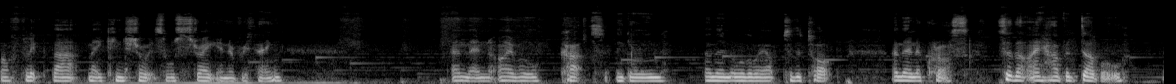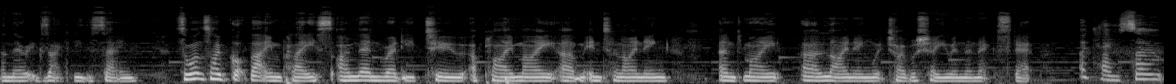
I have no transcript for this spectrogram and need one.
I'll flip that, making sure it's all straight and everything. And then I will cut again, and then all the way up to the top, and then across, so that I have a double, and they're exactly the same. So once I've got that in place, I'm then ready to apply my um, interlining and my uh, lining, which I will show you in the next step. Okay, so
